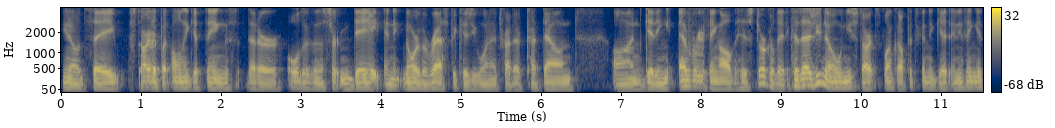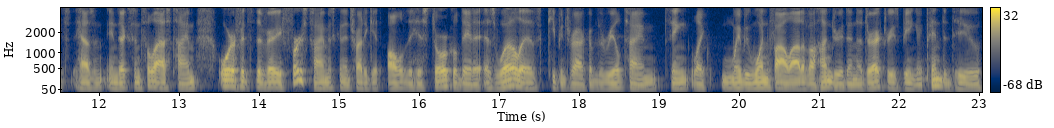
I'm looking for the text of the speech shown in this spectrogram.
you know, say start it but only get things that are older than a certain date and ignore the rest because you want to try to cut down on getting everything, all the historical data. Because as you know, when you start Splunk up, it's going to get anything it hasn't indexed since the last time, or if it's the very first time, it's going to try to get all of the historical data as well as keeping track of the real time thing, like maybe one file out of a hundred in a directory is being appended to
